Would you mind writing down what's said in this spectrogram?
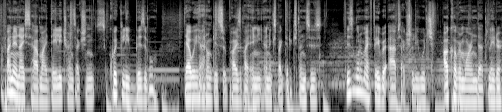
I find it nice to have my daily transactions quickly visible. That way I don't get surprised by any unexpected expenses. This is one of my favorite apps actually, which I'll cover more in depth later.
